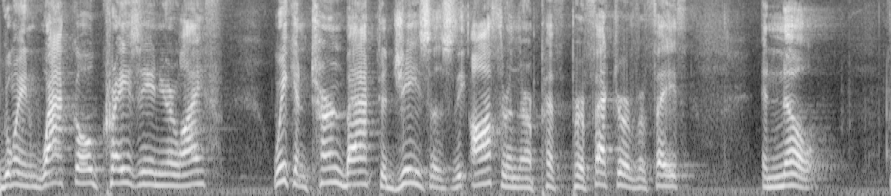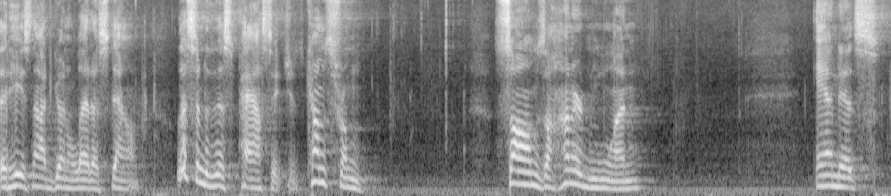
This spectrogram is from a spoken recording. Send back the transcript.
going wacko crazy in your life, we can turn back to Jesus, the author and the perfecter of our faith, and know that He's not going to let us down. Listen to this passage. It comes from Psalms 101, and it's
